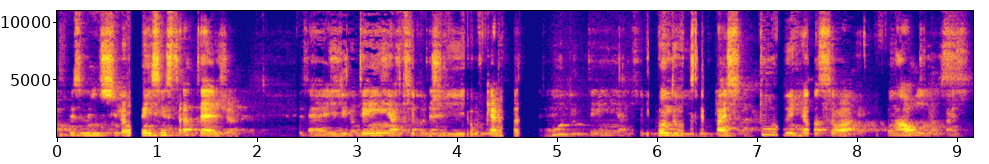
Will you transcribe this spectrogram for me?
simplesmente não pensa em estratégia. É, ele tem aquilo de eu quero fazer tudo, e quando você faz tudo em relação a aulas,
